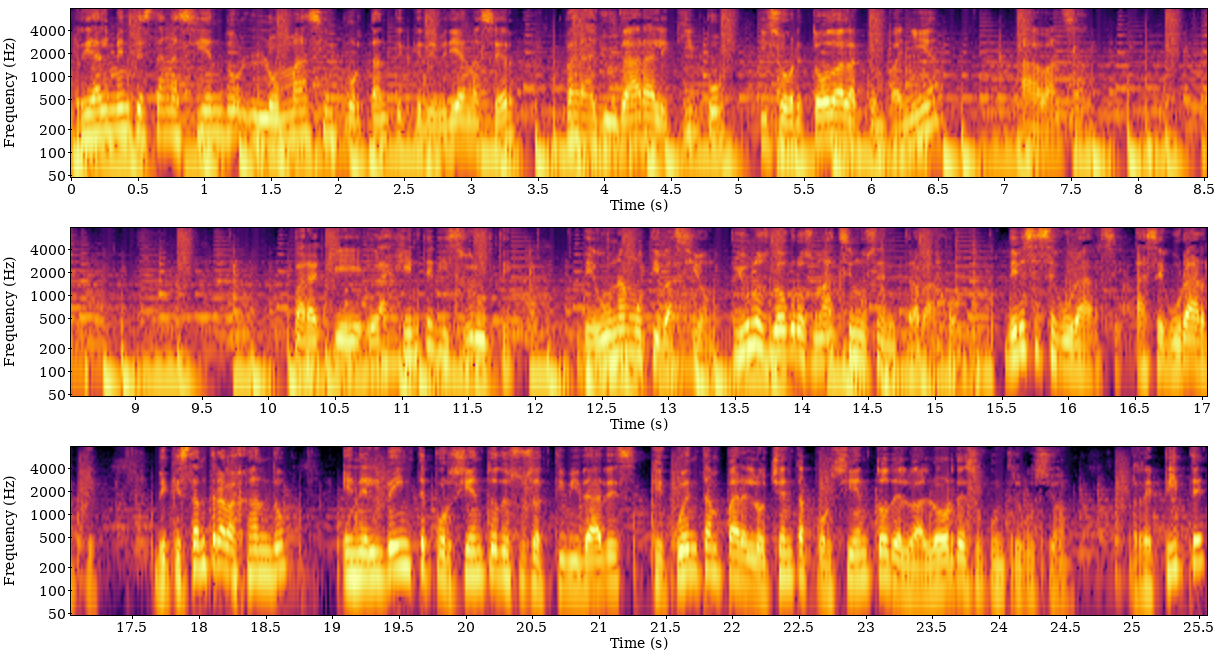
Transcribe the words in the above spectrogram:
realmente están haciendo lo más importante que deberían hacer para ayudar al equipo y sobre todo a la compañía a avanzar. Para que la gente disfrute de una motivación y unos logros máximos en el trabajo, debes asegurarse, asegurarte de que están trabajando en el 20% de sus actividades que cuentan para el 80% del valor de su contribución. Repite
